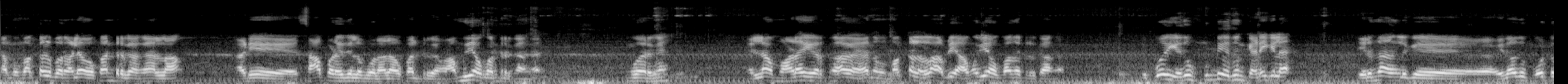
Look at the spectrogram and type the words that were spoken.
நம்ம மக்கள் பாருங்க அப்படியே உட்காந்துருக்காங்க எல்லாம். அப்படியே சாப்பாடு இதில் போல உட்காந்துருக்காங்க அமைதியாக உட்காந்துருக்காங்க இங்க பாருங்க. எல்லாம் மழை ஏறதுக்காக நம்ம மக்கள் எல்லாம் அப்படியே அமைதியாக உட்காந்துட்டு இருக்காங்க. இப்போதைக்கு எதுவும் ஃபுட்டு எதுவும் கிடைக்கல. இருந்தால் அதுங்களுக்கு ஏதாவது போட்டு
